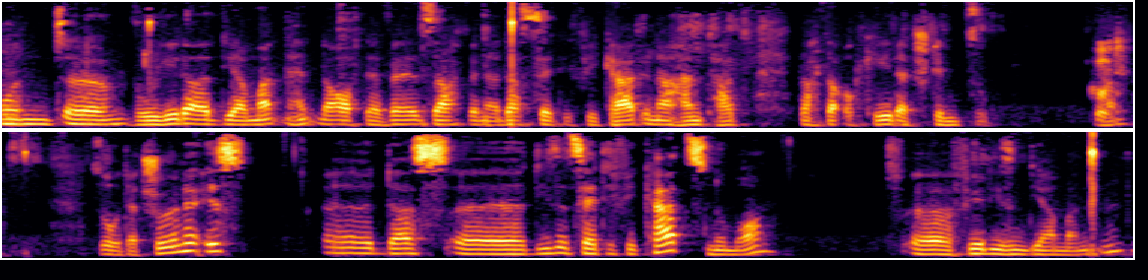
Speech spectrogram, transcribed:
und äh, wo jeder Diamantenhändler auf der Welt sagt, wenn er das Zertifikat in der Hand hat, sagt er, okay, das stimmt so. Gut. Ja. So, das Schöne ist, äh, dass äh, diese Zertifikatsnummer äh, für diesen Diamanten,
